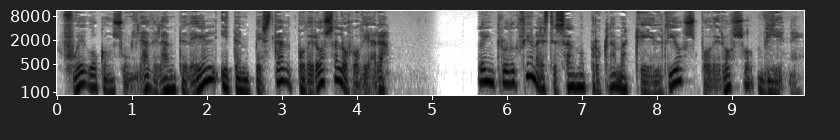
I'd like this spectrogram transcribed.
Fuego consumirá delante de él y tempestad poderosa lo rodeará. La introducción a este salmo proclama que el Dios poderoso viene.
